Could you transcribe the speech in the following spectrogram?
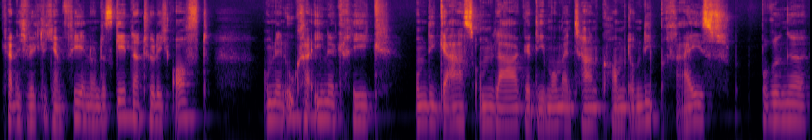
Kann ich wirklich empfehlen. Und es geht natürlich oft um den Ukraine-Krieg, um die Gasumlage, die momentan kommt, um die Preissprünge,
